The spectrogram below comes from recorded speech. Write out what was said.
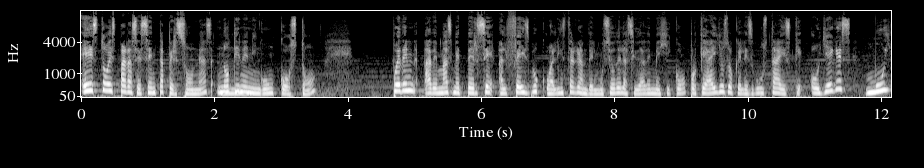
Esto es para 60 personas, no mm. tiene ningún costo. Pueden además meterse al Facebook o al Instagram del Museo de la Ciudad de México, porque a ellos lo que les gusta es que o llegues muy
